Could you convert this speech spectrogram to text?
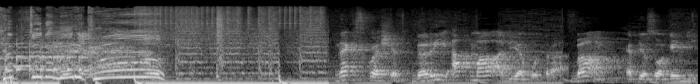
Captain America Next question dari Akmal Adia Putra. Bang, at Joshua Kenji,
